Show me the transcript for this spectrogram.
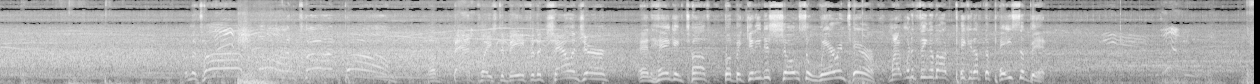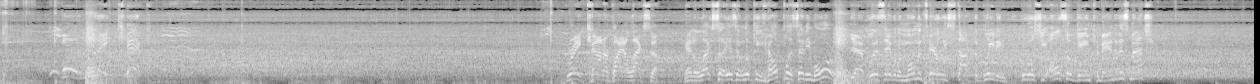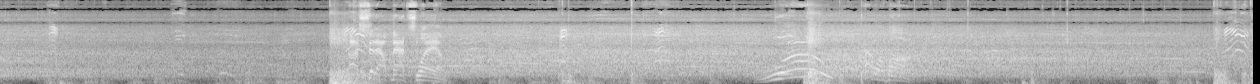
From the top. Ton bomb! A bad place to be for the challenger. And hanging tough, but beginning to show some wear and tear. Might want to think about picking up the pace a bit. Oh, what a kick! Great counter by Alexa. And Alexa isn't looking helpless anymore. Yeah, Bliss able to momentarily stop the bleeding, but will she also gain command of this match? A sit-out mat slam. Whoa! Powerbomb.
